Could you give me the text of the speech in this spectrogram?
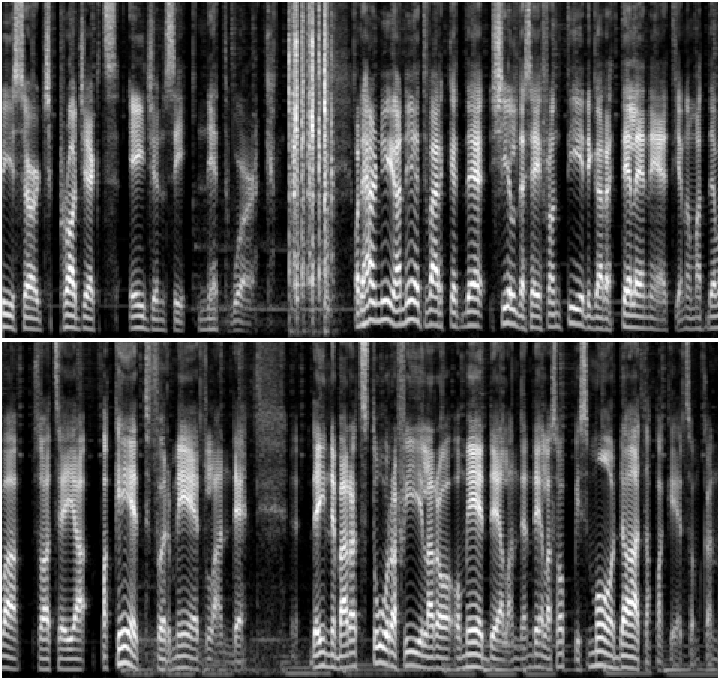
Research Projects Agency Network. Och det här nya nätverket det skilde sig från tidigare telenät genom att det var så att säga paketförmedlande. Det innebär att stora filer och, och meddelanden delas upp i små datapaket som kan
